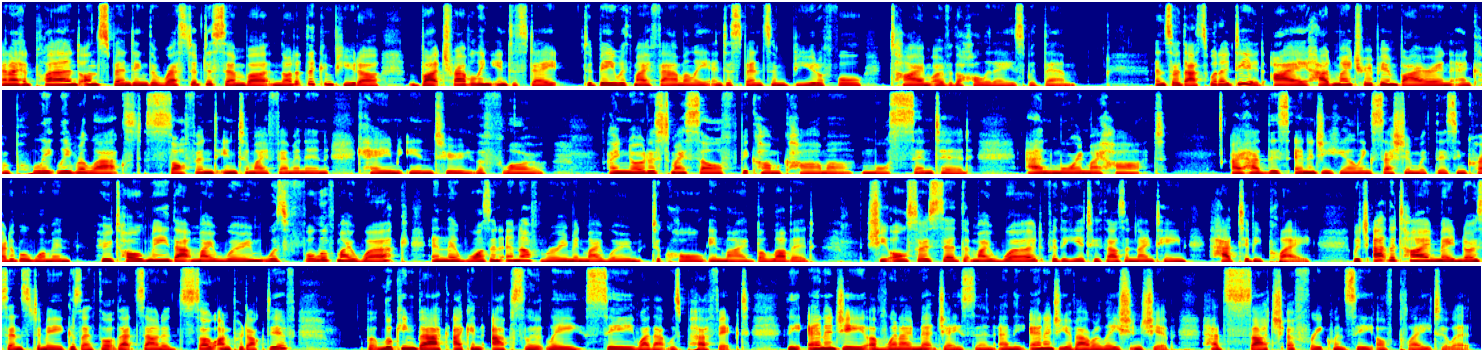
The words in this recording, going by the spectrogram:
And I had planned on spending the rest of December not at the computer, but traveling interstate to be with my family and to spend some beautiful time over the holidays with them. And so that's what I did. I had my trip in Byron and completely relaxed, softened into my feminine, came into the flow. I noticed myself become calmer, more centered, and more in my heart. I had this energy healing session with this incredible woman who told me that my womb was full of my work and there wasn't enough room in my womb to call in my beloved. She also said that my word for the year 2019 had to be play, which at the time made no sense to me because I thought that sounded so unproductive. But looking back, I can absolutely see why that was perfect. The energy of when I met Jason and the energy of our relationship had such a frequency of play to it.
